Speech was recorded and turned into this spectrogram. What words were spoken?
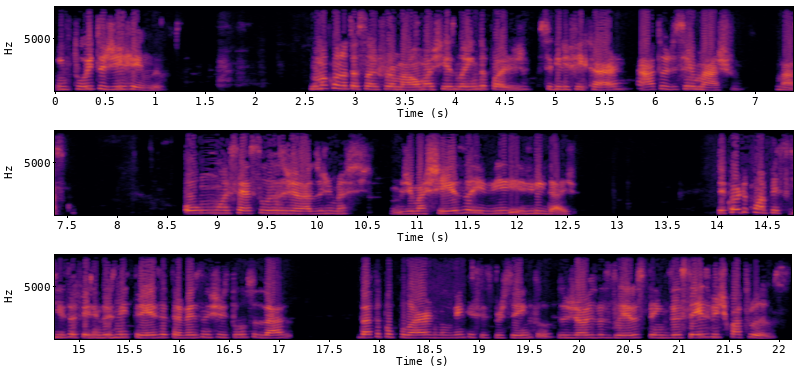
intuito de renda. Numa conotação informal, machismo ainda pode significar ato de ser macho, masco, ou um excesso exagerado de, mach macheza e virilidade. De acordo com uma pesquisa feita em 2013 através do Instituto da Data Popular, 96% dos jovens brasileiros têm 16 e 24 anos.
